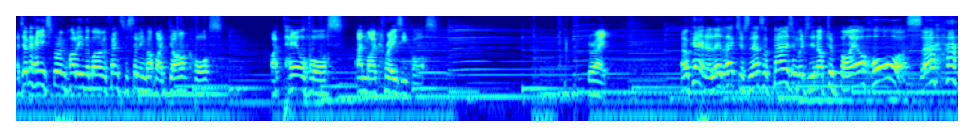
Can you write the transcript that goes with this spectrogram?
I don't know how you them Holly in the moment. Thanks for sending up my dark horse, my pale horse, and my crazy horse. Great. Okay, and a little extra, so that's a thousand, which is enough to buy a horse. Ah ha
